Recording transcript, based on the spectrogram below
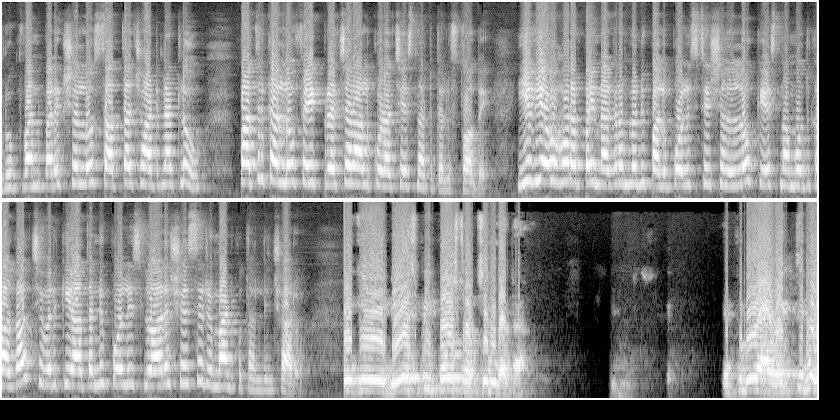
గ్రూప్ వన్ పరీక్షల్లో సత్తా చాటినట్లు పత్రికల్లో ఫేక్ ప్రచారాలు కూడా చేసినట్టు తెలుస్తోంది. ఈ వ్యవహారంపై నగరంలోని పలు పోలీస్ స్టేషన్లలో కేసు నమోదు కాగా చివరికి అతన్ని పోలీసులు అరెస్ట్ చేసి రిమాండ్కు తరలించారు పోస్ట్ వచ్చిందట. ఇప్పుడు ఆ వ్యక్తిని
